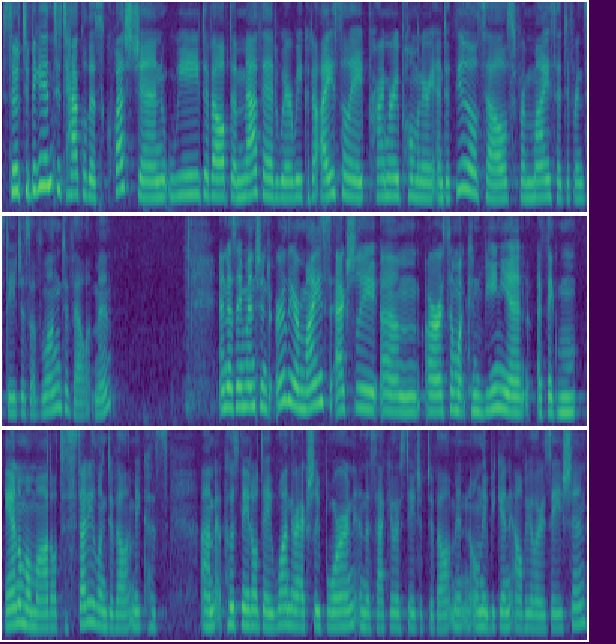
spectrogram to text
So to begin to tackle this question, we developed a method where we could isolate primary pulmonary endothelial cells from mice at different stages of lung development. And as I mentioned earlier, mice actually um, are a somewhat convenient, I think, animal model to study lung development because Um, at postnatal day one, they're actually born in the saccular stage of development and only begin alveolarization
